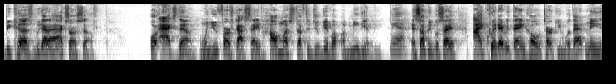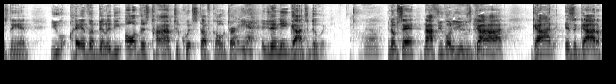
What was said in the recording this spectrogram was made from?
because we got to ask ourselves or ask them when you first got saved how much stuff did you give up immediately Yeah. and some people say i quit everything cold turkey well that means then you had the ability all this time to quit stuff cold turkey oh, yeah. and you didn't need god to do it Well, you know what i'm saying now if you're going to use god god is a god of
